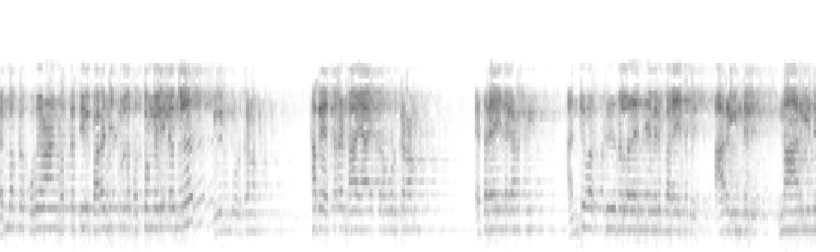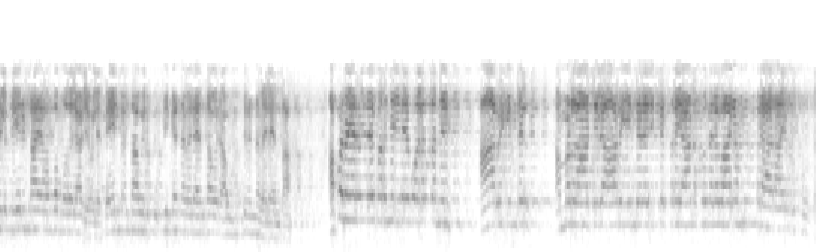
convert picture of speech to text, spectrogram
എന്നൊക്കെ ഖുർആൻ മൊത്തത്തിൽ പറഞ്ഞിട്ടുള്ള തത്വങ്ങളിൽ നിന്ന് ഇതിനും കൊടുക്കണം. അപ്പൊ എത്ര ഉണ്ടായ എത്ര കൊടുക്കണം? എത്രയതിന്റെ കണക്ക്? അഞ്ചു വർക്ക് എന്നുള്ളത് തന്നെ ഇവരും പറയുന്നത്. ആറ് കിൻഡൽ ഇന്ന് ആറ് കിൻഡൽ തേനുണ്ടായ ഒമ്പത് മുതലാളിയോ അല്ലെ തേൻ എന്താ ഒരു കുട്ടിക്കെന്ന വില എന്താ? ഒരു ഔൺസിന്റെ വില എന്താ? അപ്പൊ നേരത്തെ പറഞ്ഞ ഇതേപോലെ തന്നെ ആറ് കിൻഡൽ നമ്മുടെ നാട്ടിൽ ആറ് കിൻഡൽ അരിക്ക് എത്രയാണ് ഇപ്പൊ നിലവാരം? ഒരു ആറായിരം ഉറുപ്പ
